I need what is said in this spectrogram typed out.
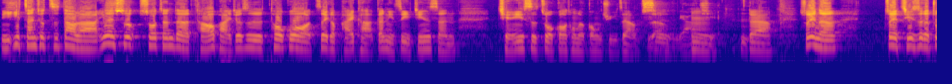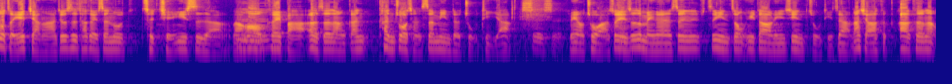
你一张就知道了、啊。因为说说真的，塔罗牌就是透过这个牌卡跟你自己精神潜意识做沟通的工具，这样子、啊。是了解。嗯对啊，所以呢，所以其实这个作者也讲啊，就是他可以深入潜潜意识啊，然后可以把二十二张看看作成生命的主题啊，是是，没有错啊。所以就是每个人生生命中遇到灵性主题这样，那小阿克阿克那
